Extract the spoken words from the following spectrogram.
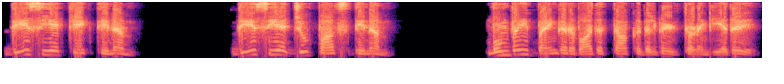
தேசிய கேக் தினம். தேசிய ஜூ பாக்ஸ் தினம். மும்பை பயங்கரவாத தாக்குதல்கள் தொடங்கியது.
